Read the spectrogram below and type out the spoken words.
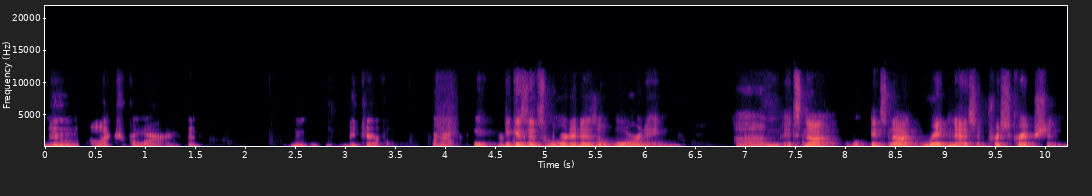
do electrical wiring, but be careful. What else? Because it's worded as a warning. Um, it's not. It's not written as a prescription.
